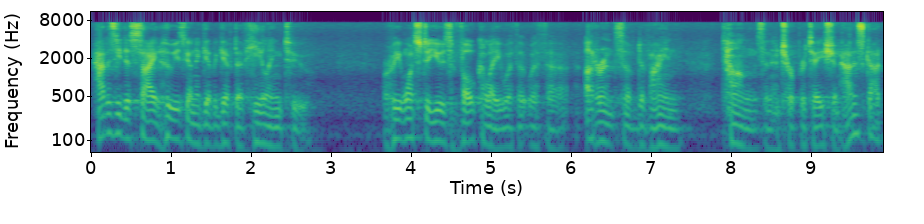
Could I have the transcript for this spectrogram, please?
How does he decide who he's going to give a gift of healing to? Or he wants to use vocally with, a, with a utterance of divine tongues and interpretation? How does God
